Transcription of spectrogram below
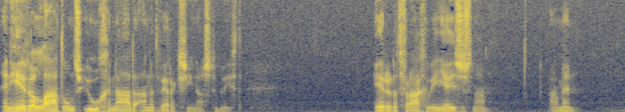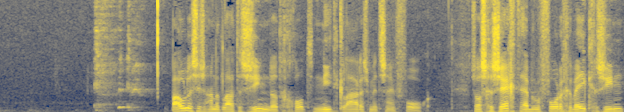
En Heere, laat ons uw genade aan het werk zien, alstublieft. Heere, dat vragen we in Jezus' naam. Amen. Paulus is aan het laten zien dat God niet klaar is met zijn volk. Zoals gezegd hebben we vorige week gezien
